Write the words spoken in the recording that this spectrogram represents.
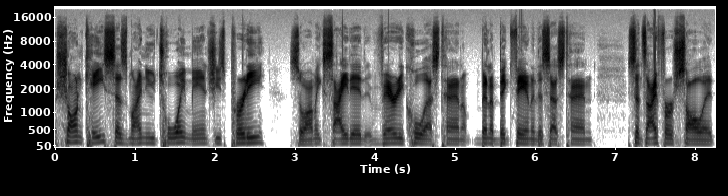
Sean Case says, My new toy, man, she's pretty. So I'm excited. Very cool S10. I've been a big fan of this S10 since I first saw it.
